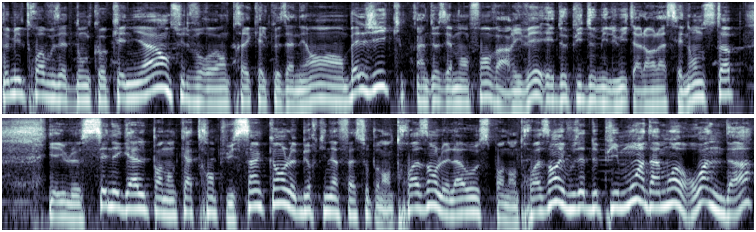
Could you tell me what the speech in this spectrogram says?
2003, vous êtes donc au Kenya. Ensuite, vous rentrez quelques années en, Belgique. Un deuxième enfant va arriver. Et depuis 2008, alors là, c'est non-stop. Il y a eu le Sénégal pendant 4 ans, puis 5 ans. Le Burkina Faso pendant 3 ans. Le Laos pendant 3 ans. Et vous êtes depuis moins d'un mois au Rwanda.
